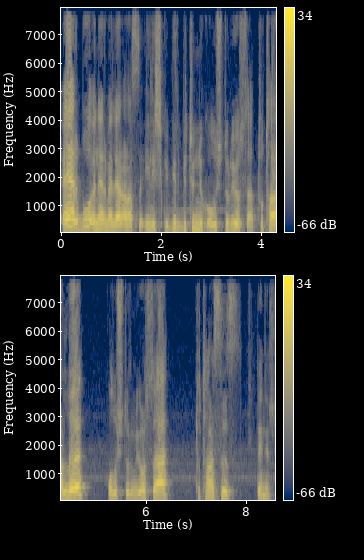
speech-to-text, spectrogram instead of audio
Eğer bu önermeler arası ilişki bir bütünlük oluşturuyorsa tutarlı, oluşturmuyorsa tutarsız denir.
